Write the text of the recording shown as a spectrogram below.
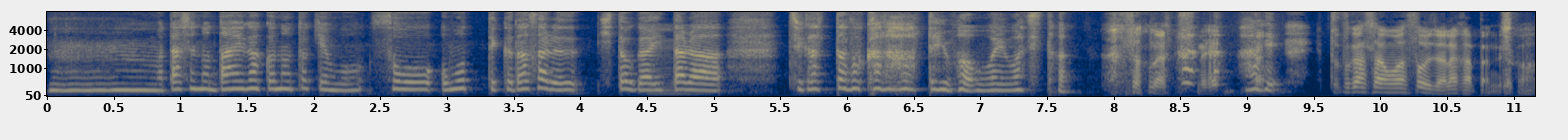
うん、私の大学の時もそう思ってくださる人がいたら違ったのかなって今思いました。そうなんですね。はい。戸塚さんはそうじゃなかったんですか？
